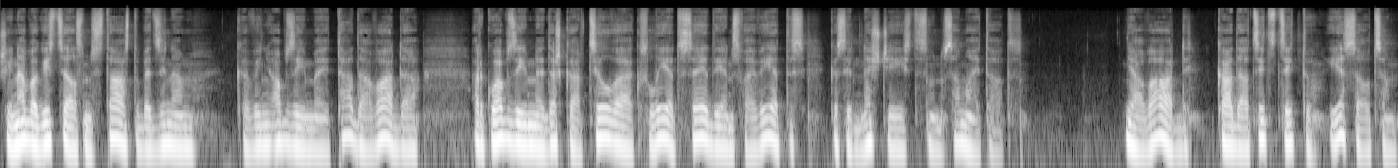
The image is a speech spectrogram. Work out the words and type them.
šī nabaga izcelsmes stāstu, bet zinām, ka viņu apzīmēja tādā vārdā, ar ko apzīmē dažkārt cilvēkus, lietas, ēdienas vai vietas, kas ir nešķīstas un samaitātas. Jā, vārdi, kādā cits citu iesaucam,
